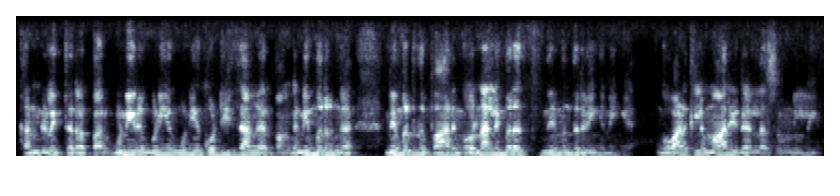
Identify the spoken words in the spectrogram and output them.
கண்களை திறப்பார். குனிய குனிய குனிய கொட்டிட்டு தாங்க இருப்பாங்க. நிமிருங்க நிமிர்ந்து பாருங்க. ஒரு நாள் நிமிர நிமிர்ந்துருவீங்க நீங்க. உங்க வாழ்க்கையில மாறிடும் எல்லா சூழ்நிலையும்.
